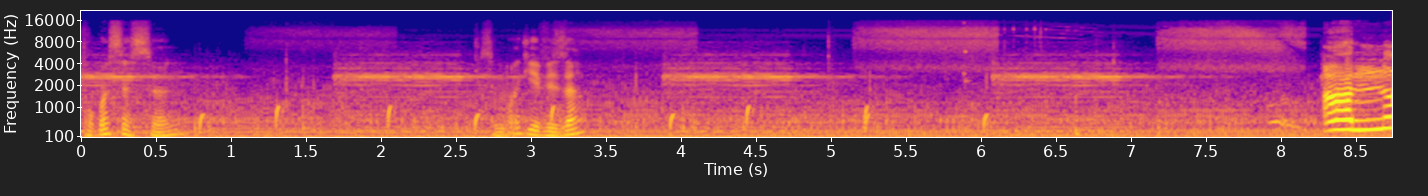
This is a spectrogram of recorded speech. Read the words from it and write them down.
Pourquoi ça sonne? C'est moi qui ai fait ça? Ah non!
